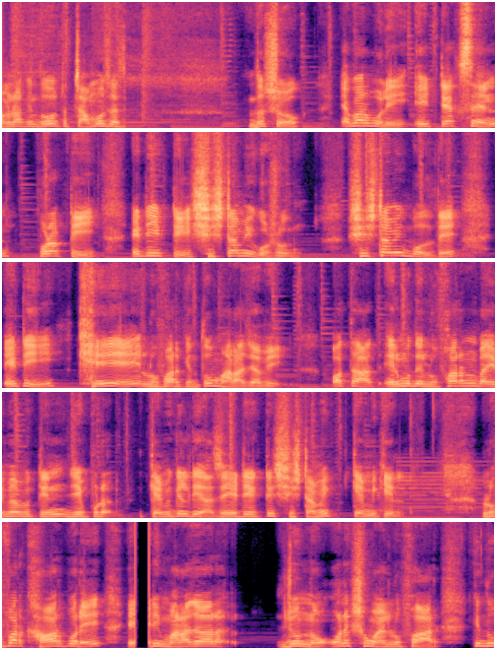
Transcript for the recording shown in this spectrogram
আমরা কিন্তু একটা চামচ আছে। দর্শক, এবার বলি এই ট্যাক্সেন প্রোডাক্টটি এটি একটি সিস্টামিক ওষুধ। সিস্টামিক বলতে এটি খেয়ে লোফার কিন্তু মারা যাবে। অর্থাৎ এর মধ্যে লুফারন বা ইমামেকটিন যে কেমিক্যালটি আছে, এটি একটি সিস্টামিক কেমিক্যাল লোফার খাওয়ার পরে এটি মারা যাওয়ার জন্য অনেক সময় লোফার কিন্তু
